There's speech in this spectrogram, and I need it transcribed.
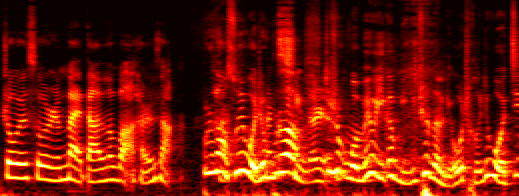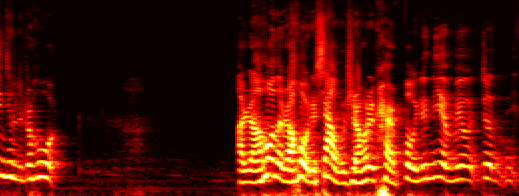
周围所有人买单了吧，还是咋？不知道，所以我就不知道，就是我没有一个明确的流程。就我进去了之后，啊，然后呢，然后我就下午吃，然后就开始蹦。就你也没有，就你，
